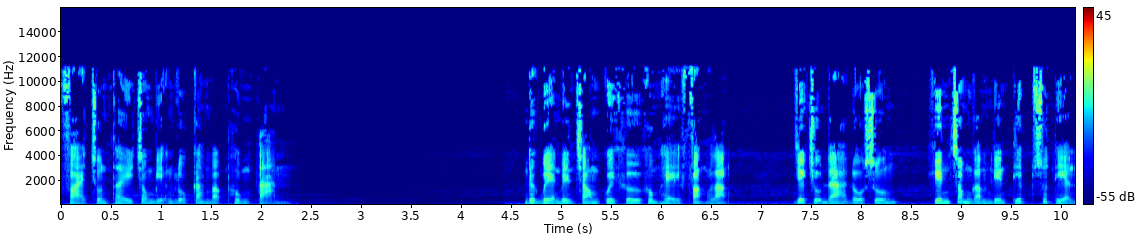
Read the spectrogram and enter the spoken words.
phải chôn thây trong miệng lũ cá mập hung tàn. Nước biển bên trong quy khư không hề phẳng lặng, những trụ đá đổ xuống khiến sóng ngầm liên tiếp xuất hiện.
